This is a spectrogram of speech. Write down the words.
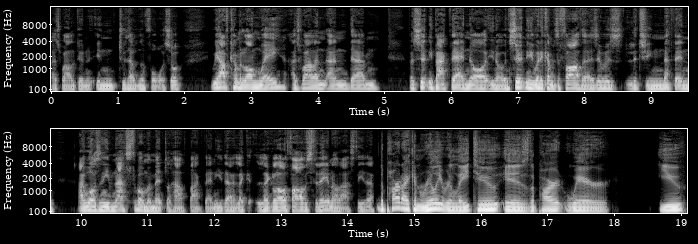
as well during in 2004. So we have come a long way as well, and and um, but certainly back then, no, you know, and certainly when it comes to fathers, it was literally nothing. I wasn't even asked about my mental health back then either. Like like a lot of fathers today, are not asked either. The part I can really relate to is the part where you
